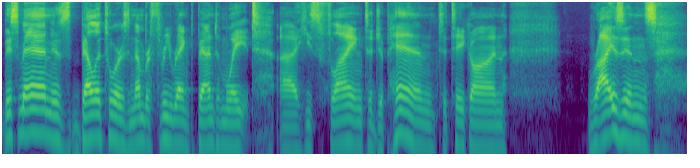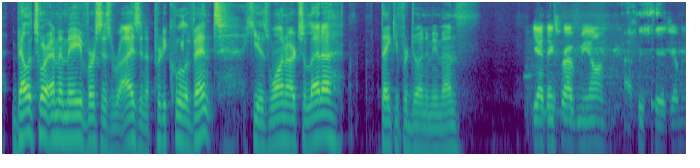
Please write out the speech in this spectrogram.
This man is Bellator's number three ranked bantamweight. Uh, he's flying to Japan to take on Rizin's Bellator MMA versus Rizin, a pretty cool event. He is Juan Archuleta. Thank you for joining me, man. Yeah, thanks for having me on. I appreciate it, Jeremy.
